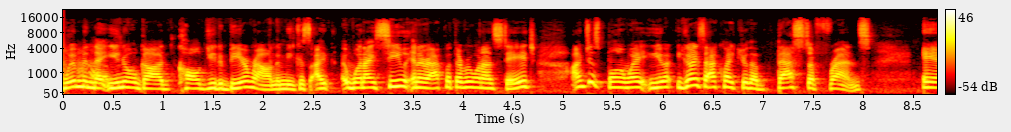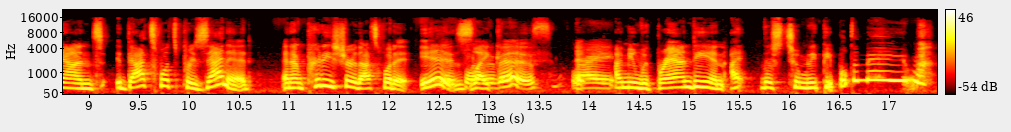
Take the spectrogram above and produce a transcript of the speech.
women that you know god called you to be around? I mean because i when i see you interact with everyone on stage i'm just blown away. You, you guys act like you're the best of friends. And that's what's presented and i'm pretty sure that's what it is It's like it is right I mean, with Brandi and I, there's too many people to name.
